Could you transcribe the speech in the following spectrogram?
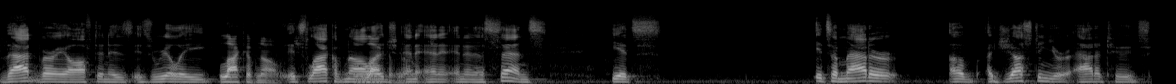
that very often is, is really... Lack of knowledge. It's lack of knowledge, lack of knowledge. And, and, and in a sense, it's, it's a matter of adjusting your attitudes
